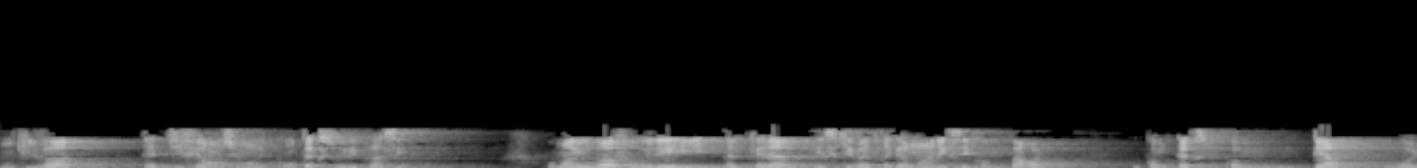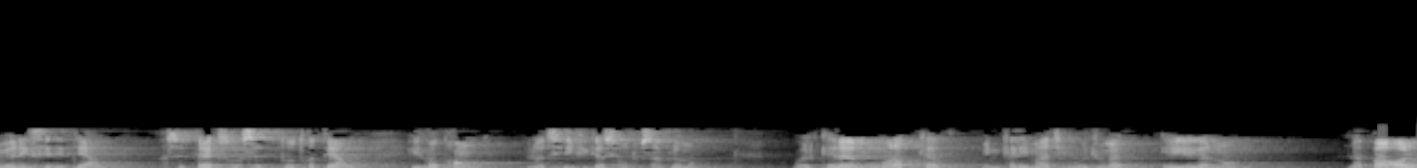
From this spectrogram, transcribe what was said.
donc il va être différent selon le contexte où il est placé. Et ce qui va être également annexé comme parole, ou comme texte, ou comme terme, on va lui annexer des termes, à ce texte ou à cet autre terme, il va prendre une autre signification, tout simplement. Et également, la parole,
